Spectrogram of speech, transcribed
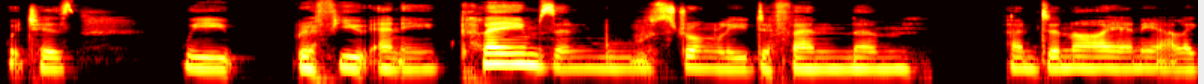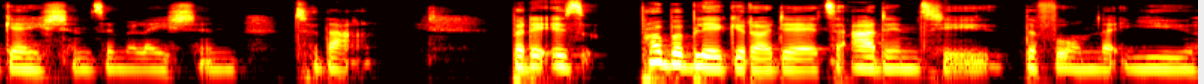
which is we refute any claims and will strongly defend them and deny any allegations in relation to that. But it is probably a good idea to add into the form that you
